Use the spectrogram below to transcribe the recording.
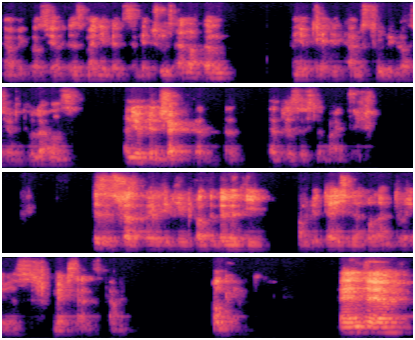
yeah, because you have this many bits and you choose n of them, and you take it times 2 because you have two levels. And you can check that, that, that this is the right thing. This is just basically probability computation that what I'm doing is makes sense. Okay. And um,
